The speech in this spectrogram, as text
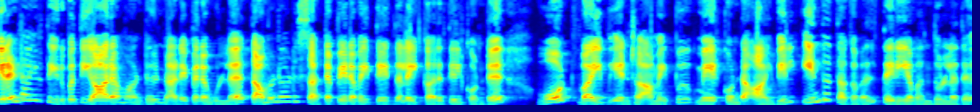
இரண்டாயிரத்தி இருபத்தி ஆறாம் ஆண்டு நடைபெறவுள்ள தமிழ்நாடு சட்டப்பேரவை தேர்தலை கருத்தில் கொண்டு வோட் வைப் என்ற அமைப்பு மேற்கொண்ட ஆய்வில் இந்த தகவல் தெரியவந்துள்ளது.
